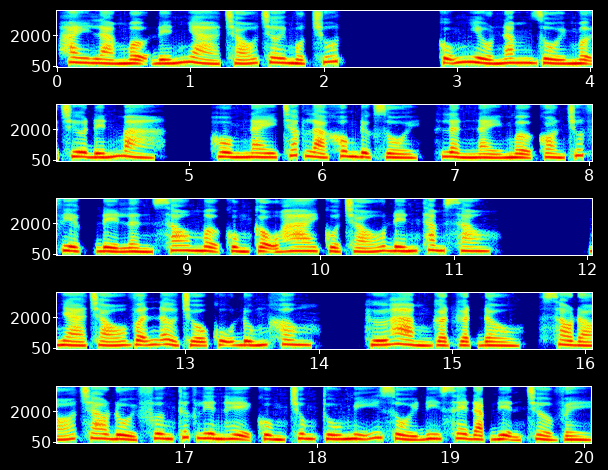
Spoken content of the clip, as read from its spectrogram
hay là mợ đến nhà cháu chơi một chút. Cũng nhiều năm rồi mợ chưa đến mà. Hôm nay chắc là không được rồi, lần này mợ còn chút việc để lần sau mợ cùng cậu hai của cháu đến thăm sau. Nhà cháu vẫn ở chỗ cũ đúng không? Hứa hàm gật gật đầu, sau đó trao đổi phương thức liên hệ cùng Trung Tú Mỹ rồi đi xe đạp điện trở về.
